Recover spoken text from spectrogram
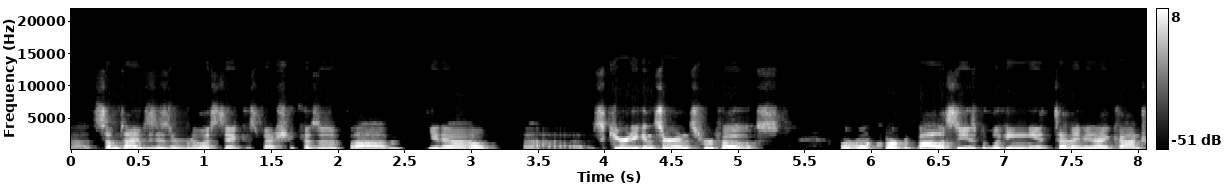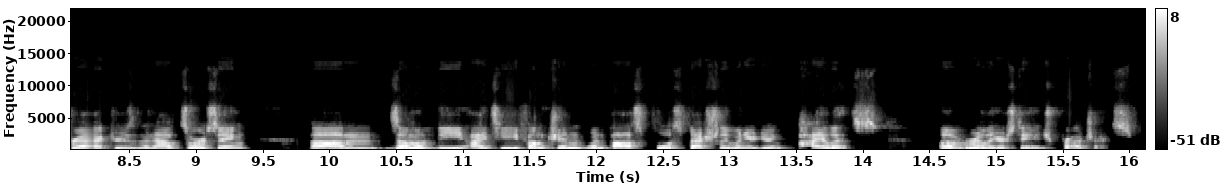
uh, sometimes this isn't realistic, especially because of um, you know uh, security concerns for folks or, or, corporate policies. But looking at 1099 contractors and then outsourcing um, some of the IT function when possible, especially when you're doing pilots of earlier stage projects.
